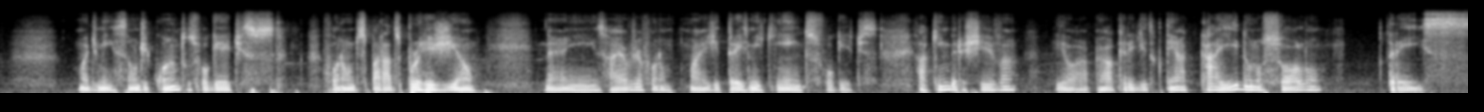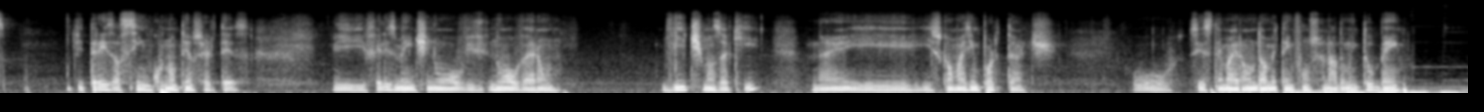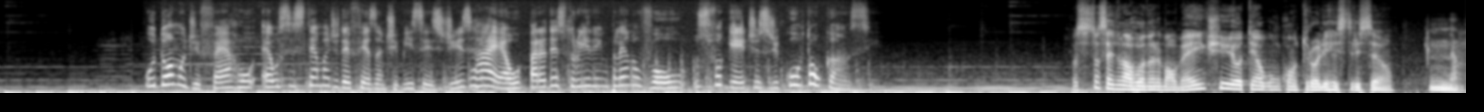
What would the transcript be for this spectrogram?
uma dimensão de quantos foguetes foram disparados por região. Né? Em Israel já foram mais de 3.500 foguetes. Aqui em Beersheba, eu, eu acredito que tenha caído no solo três, de 3 a 5, não tenho certeza. E felizmente não, houve, não houveram vítimas aqui, né? E isso que é o mais importante. O sistema Iron Dome tem funcionado muito bem. O Domo de Ferro é o sistema de defesa antimísseis de Israel para destruir em pleno voo os foguetes de curto alcance. Vocês estão saindo na rua normalmente ou tem algum controle e restrição? Não.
